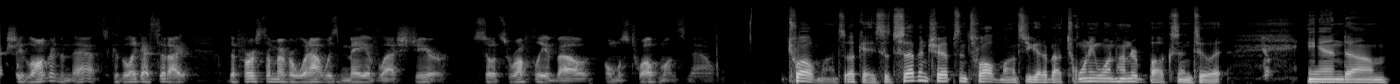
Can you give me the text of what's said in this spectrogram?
Actually, longer than that, because like I said, I the first time I ever went out was May of last year, so it's roughly about almost twelve months now. 12 months. Okay, so seven trips in 12 months, you got about 2100 bucks into it. Yep. And um,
